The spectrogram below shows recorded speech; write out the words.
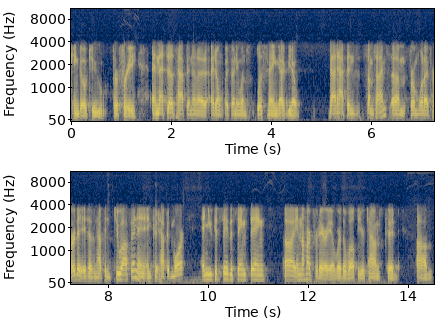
can go to for free, and that does happen. And I, I don't, if anyone's listening, I, you know, that happens sometimes. Um, from what I've heard, it, it doesn't happen too often, and, and could happen more. And you could say the same thing uh, in the Hartford area, where the wealthier towns could, um,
